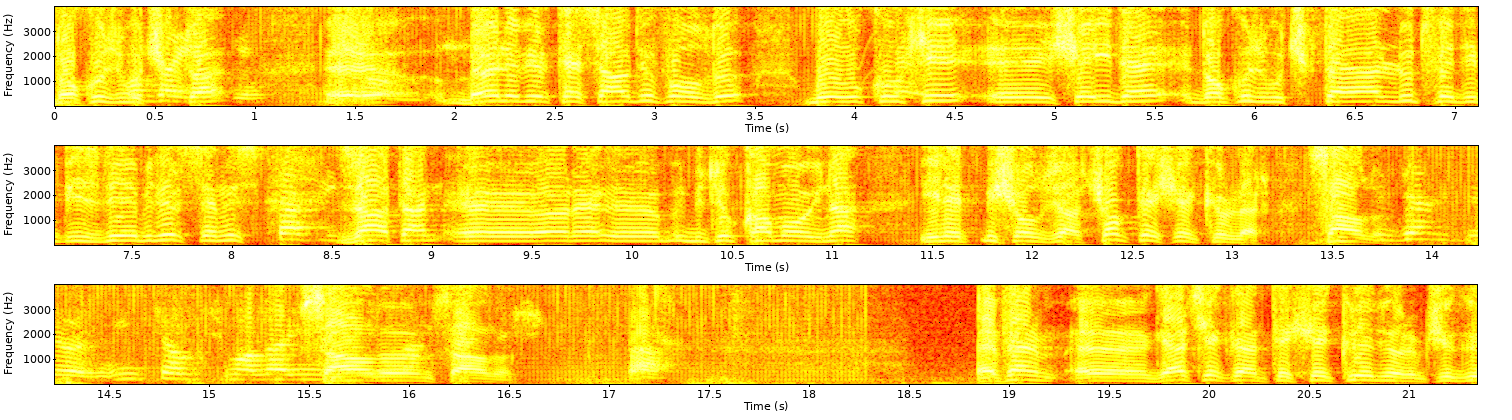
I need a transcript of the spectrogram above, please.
9.30'da ilginç. e, böyle bir tesadüf oldu. Bu hukuki e, şeyi de 9.30'da eğer lütfedip izleyebilirseniz Tabii zaten e, öyle, e, bütün kamuoyuna iletmiş olacağız. Çok teşekkürler. Sağ olun. Rica ediyorum. İyi çalışmalar. iyi Sağ olun, yayınlar. sağ olun. Sağ. Efendim e, gerçekten teşekkür ediyorum çünkü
